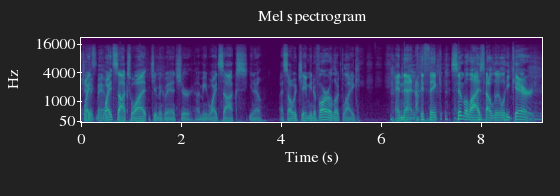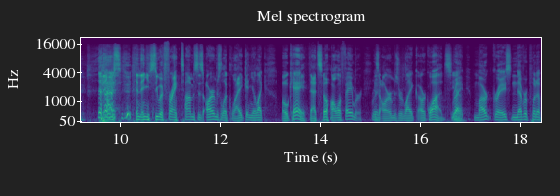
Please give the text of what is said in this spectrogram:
Jim White, McMahon. White Sox, what? Jim McMahon, sure. I mean, White Sox, you know, I saw what Jamie Navarro looked like. And that I think symbolized how little he cared. And then, you, and then you see what Frank Thomas's arms look like, and you're like, okay, that's a Hall of Famer. His arms are like our quads, Yeah. Right. Mark Grace never put a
